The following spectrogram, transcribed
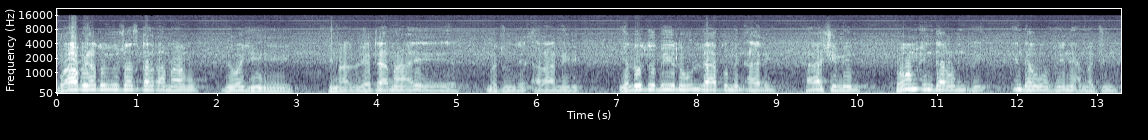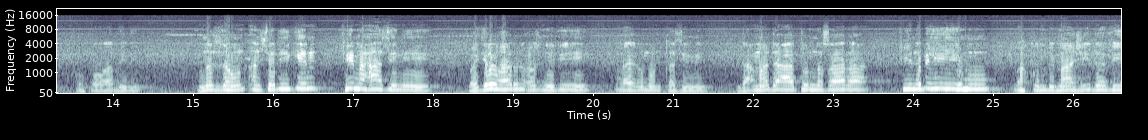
وأبيض يسسقى الغمام بوجهه ثمار اليتامى عصمة للأرامل. يلوذ به الهلاك من آل هاشم فهم عندهم في عنده في نعمة وفوابل. منزه عن شريك في محاسنه وجوهر الحسن فيه غير منقسم. دع ما دعت النصارى في نبيهم واحكم بما شئت في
